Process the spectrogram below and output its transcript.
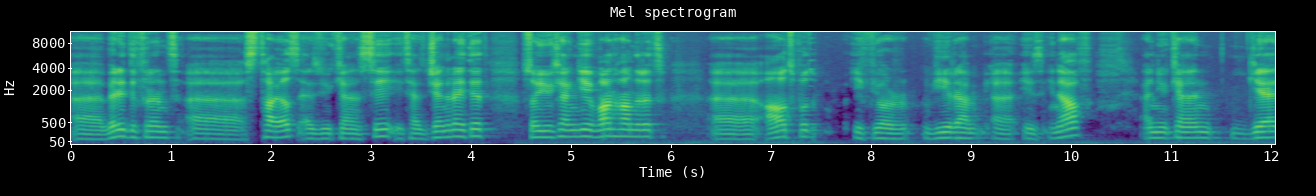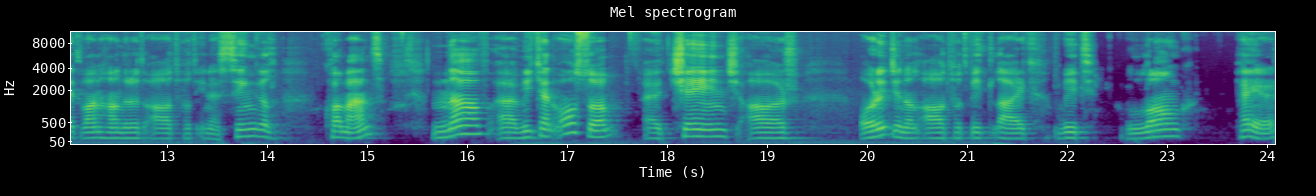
uh, very different uh, styles as you can see it has generated. So you can give 100 uh, output if your VRAM uh, is enough and you can get 100 output in a single command now uh, we can also uh, change our original output with like with long hair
